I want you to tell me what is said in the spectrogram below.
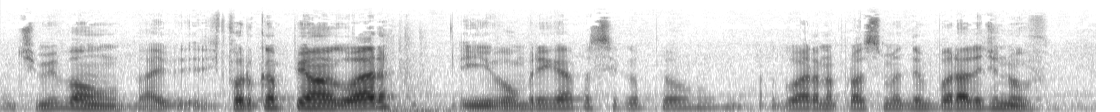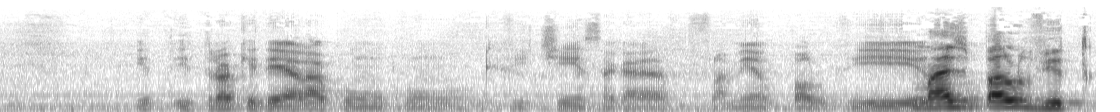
Um time bom. Aí foram campeão agora e vão brigar pra ser campeão agora na próxima temporada de novo. E, e troca ideia lá com, com o Vitinho, essa galera do Flamengo, Paulo Vitor. Mas o Paulo Vitor,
